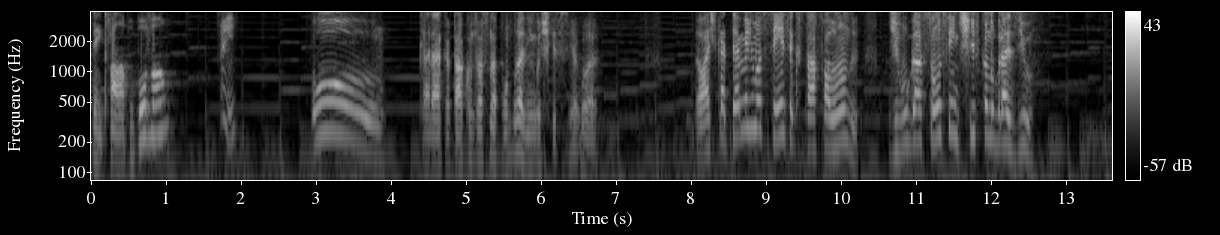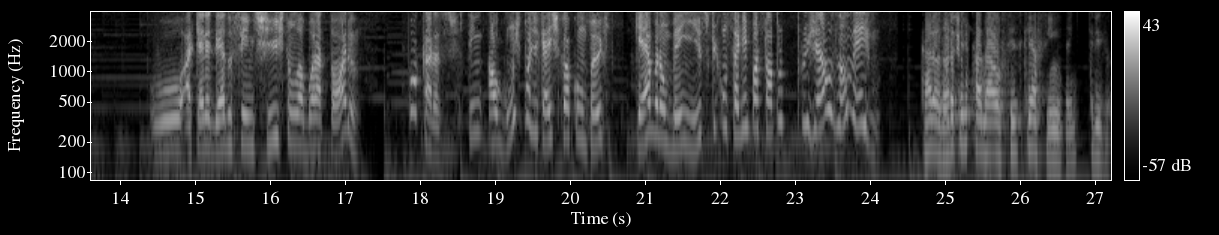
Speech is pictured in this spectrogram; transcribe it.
Tem que falar pro povão. Sim. O. Caraca, eu tava com o troço na ponta da língua, esqueci agora. Eu acho que até mesmo a ciência que você tava falando, divulgação científica no Brasil. O... Aquela ideia do cientista no laboratório. Pô, cara, acho que tem alguns podcasts que eu acompanho que quebram bem isso, que conseguem passar pro, pro geralzão mesmo. Cara, eu adoro Você- aquele canal Física e Afins, é incrível.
